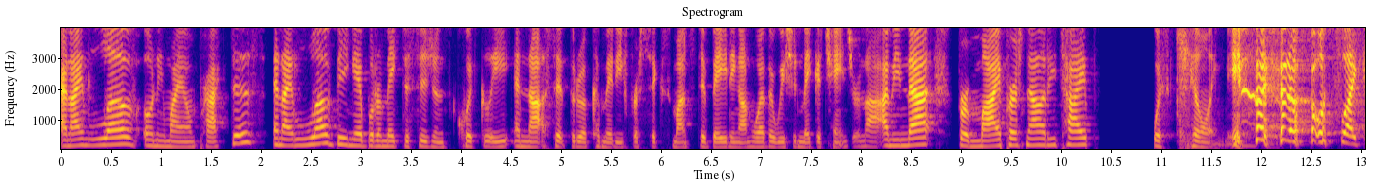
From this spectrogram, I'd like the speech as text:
and I love owning my own practice. And I love being able to make decisions quickly and not sit through a committee for six months debating on whether we should make a change or not. I mean, that for my personality type was killing me. it was like,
